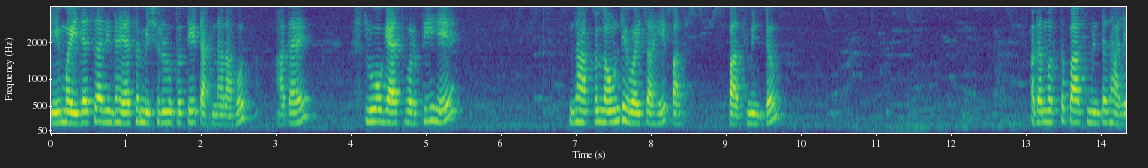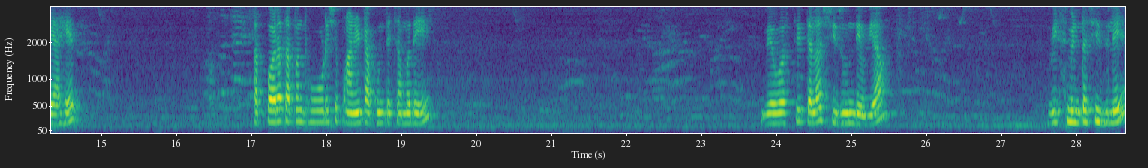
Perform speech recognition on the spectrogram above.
हे मैद्याचं आणि दह्याचं मिश्रण होतं ते टाकणार आहोत. आता हे स्लो गॅसवरती हे झाकण लावून ठेवायचं आहे पाच पाच मिनटं. आता मस्त पाच मिनटं झाले आहेत. आता परत आपण थोडेसे पाणी टाकून त्याच्यामध्ये व्यवस्थित त्याला शिजवून देऊया. वीस मिनटं शिजले.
